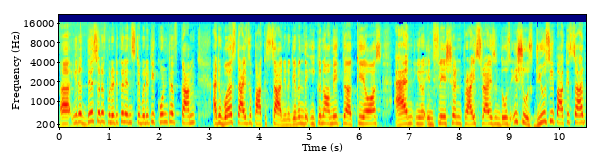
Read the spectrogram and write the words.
uh, you know, this sort of political instability couldn't have come at a worse time for Pakistan, you know, given the economic uh, chaos and, you know, inflation, price rise, and those issues. Do you see Pakistan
